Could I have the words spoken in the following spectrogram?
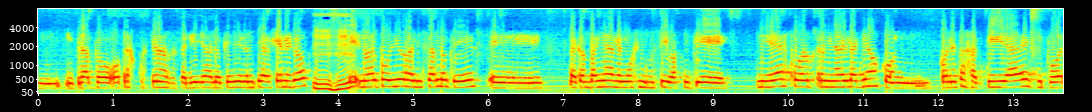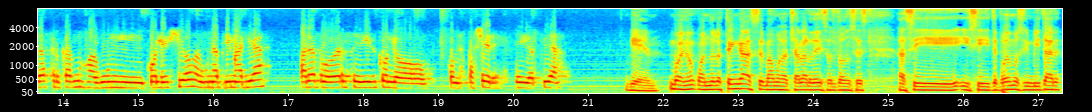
y, trato otras cuestiones referidas a lo que es violencia de género, eh, no he podido realizar lo que es eh, la campaña de lenguaje inclusivo, así que mi idea es poder terminar el año con, con esas actividades y poder acercarnos a algún colegio, alguna primaria, para poder seguir con los, con los talleres de diversidad. Bien, bueno, cuando los tengas vamos a charlar de eso entonces, así y si te podemos invitar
